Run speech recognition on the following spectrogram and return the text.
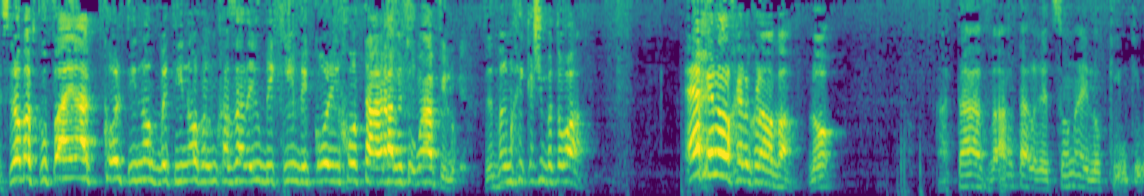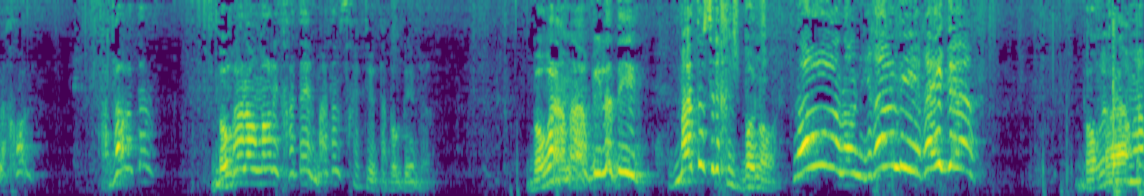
אצלו בתקופה היה כל תינוק ותינוק, אומרים חז"ל, היו בקיאים בכל הלכות טהרה וטומאה אפילו. זה הדברים הכי קשים בתורה. איך אין לו חלק לעולם הבא? לא. אתה עברת על רצון האלוקים כביכול. עברת. בורא לא אמר להתחתן, מה אתה משחק לי? אתה פה גבר. בורא אמר להביא. מה אתה עושה לי חשבונות? לא, לא נראה לי, רגע. בורא אמר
